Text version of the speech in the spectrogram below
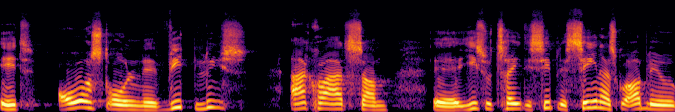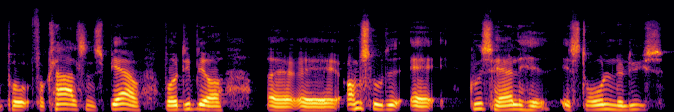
et overstrålende hvidt lys, akkurat som øh, Jesu tre disciple senere skulle opleve på forklarelsens bjerg, hvor de bliver øh, øh, omsluttet af Guds herlighed, et strålende lys.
